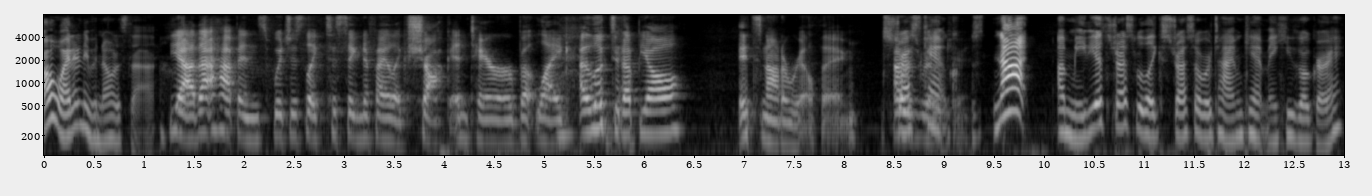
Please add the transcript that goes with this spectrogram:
Oh, I didn't even notice that. yeah, that happens, which is like to signify like shock and terror. But like, I looked it up, y'all. It's not a real thing. Stress really can't curious. not immediate stress, but like stress over time can't make you go gray.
